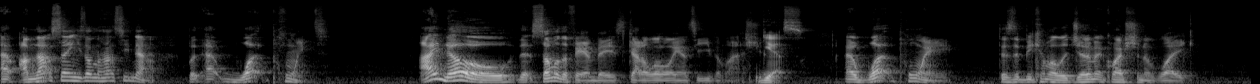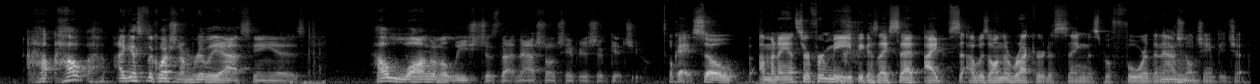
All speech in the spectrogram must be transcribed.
I'm not saying he's on the hot seat now, but at what point? I know that some of the fan base got a little antsy even last year. Yes. At what point does it become a legitimate question of like, how, how? I guess the question I'm really asking is, how long of a leash does that national championship get you? Okay, so I'm gonna answer for me because I said I I was on the record as saying this before the national mm. championship.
